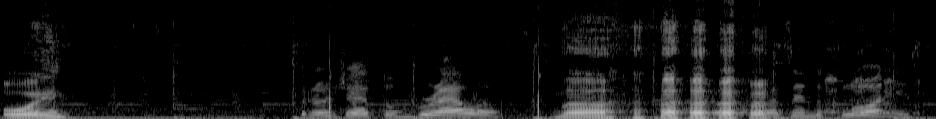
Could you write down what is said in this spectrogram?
Oi? Projeto Umbrella? Na... Fazendo clones?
